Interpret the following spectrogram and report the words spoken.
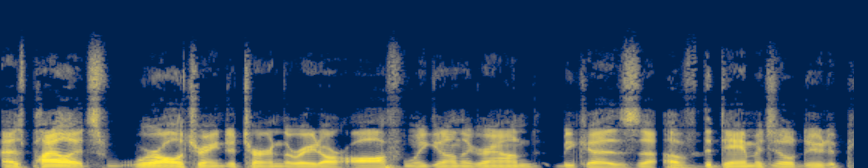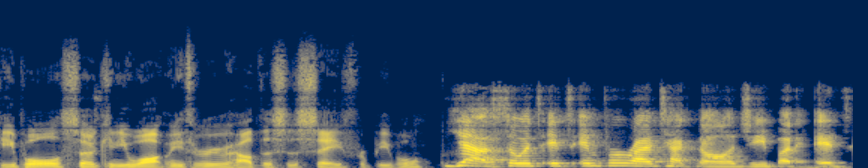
as pilots, we're all trained to turn the radar off when we get on the ground because uh, of the damage it'll do to people. So, can you walk me through how this is safe for people? Yeah, so it's it's infrared technology, but it's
